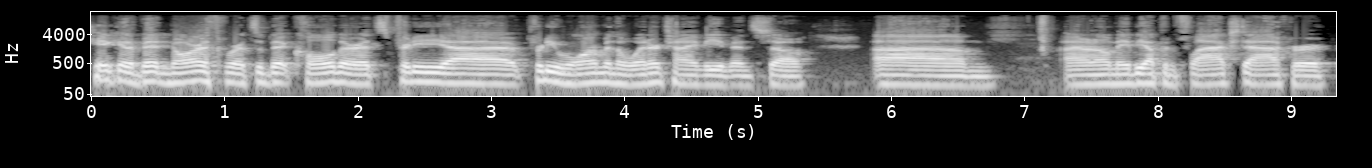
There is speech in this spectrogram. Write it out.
take it a bit north where it's a bit colder. It's pretty uh, pretty warm in the wintertime even. So um, I don't know. Maybe up in Flagstaff or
